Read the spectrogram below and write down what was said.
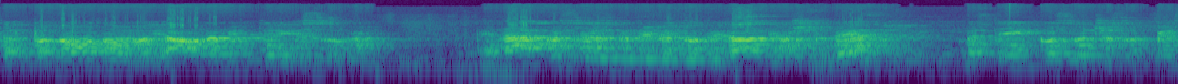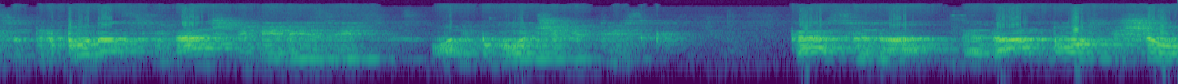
ter ponovno v javnem interesu. Enako se je zgodilo tudi radio študent, medtem ko so časopisu Tribuna s finančnimi rezi onemogočili tisk, kar se na nedan novosti šov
